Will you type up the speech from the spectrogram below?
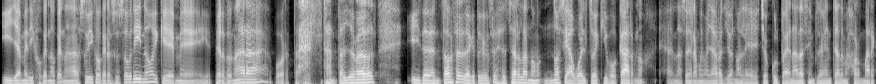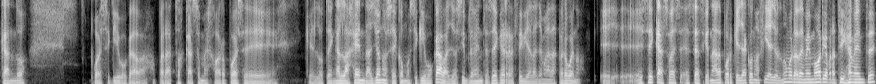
y ya me dijo que no, que no era su hijo, que era su sobrino y que me perdonara por tantas llamadas. Y desde entonces, desde que tuvimos esa charla, no, no, se ha vuelto a equivocar, ¿no? Una señora muy mayor, yo no le he hecho culpa de nada, simplemente a lo mejor marcando, pues se equivocaba. Para estos casos, mejor pues eh, que lo tenga en la agenda. Yo no sé cómo se equivocaba, yo simplemente sé que recibía las llamadas. Pero bueno, eh, ese caso es excepcional porque ya conocía yo el número de memoria prácticamente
